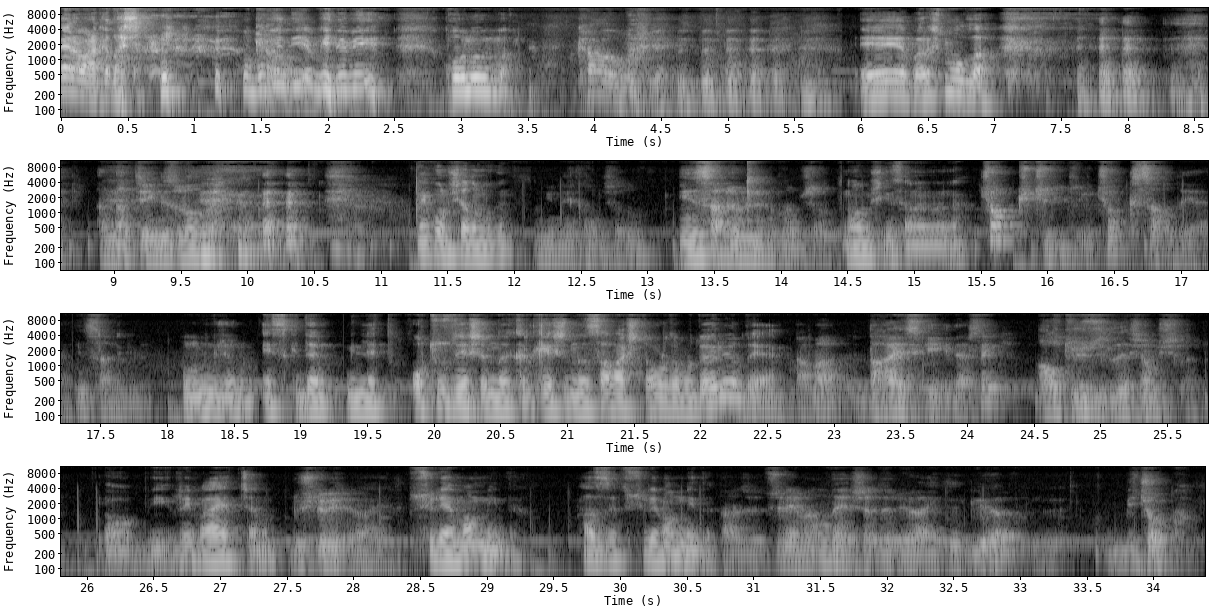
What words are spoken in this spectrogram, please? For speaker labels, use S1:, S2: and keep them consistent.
S1: Merhaba arkadaşlar. Bugün diye benim bir konuğum var.
S2: Kalmış yani.
S1: Eee Barış Molla.
S2: Anlat Cengiz Molla.
S1: Ne konuşalım bugün?
S2: Bugün ne konuşalım? İnsan ömrünü konuşalım.
S1: Ne olmuş insan ömrüne?
S2: Çok küçüldü, çok kısaldı ya insan ömrü.
S1: Olur mu canım? Eskiden millet 30 yaşında, 40 yaşında savaşta orada burada ölüyordu yani.
S2: Ama daha eskiye gidersek 600 yıl yaşamışlar.
S1: O bir rivayet canım.
S2: Güçlü bir rivayet.
S1: Süleyman mıydı? Hazreti Süleyman mıydı?
S2: Hazreti Süleyman'ın da yaşadığı rivayet ediliyor. Birçok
